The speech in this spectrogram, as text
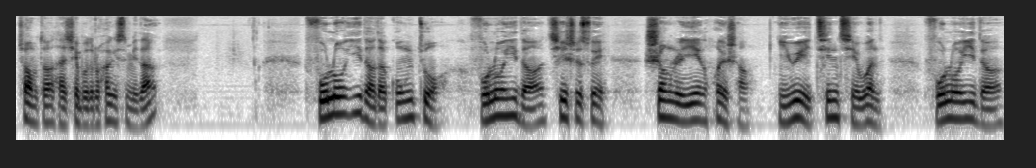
처음부터 다시 해보도록 하겠습니다. 弗洛伊德的工作，弗洛伊德七十岁生日宴会上， 一位亲戚问弗洛伊德，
